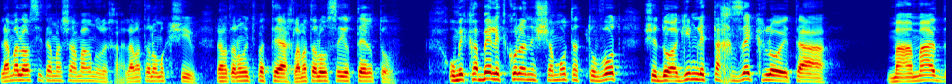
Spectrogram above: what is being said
למה לא עשית מה שאמרנו לך? למה אתה לא מקשיב? למה אתה לא מתפתח? למה אתה לא עושה יותר טוב? הוא מקבל את כל הנשמות הטובות שדואגים לתחזק לו את המעמד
